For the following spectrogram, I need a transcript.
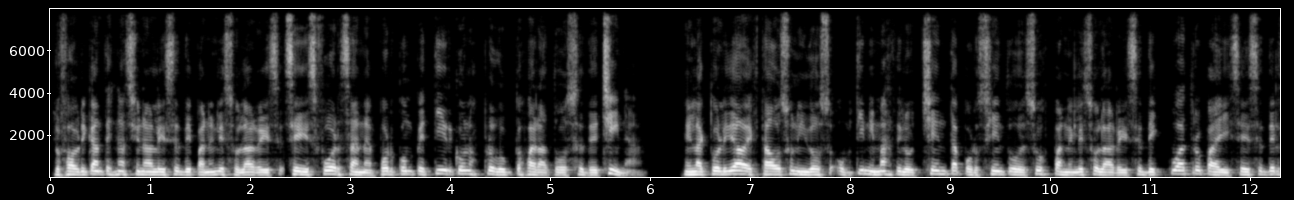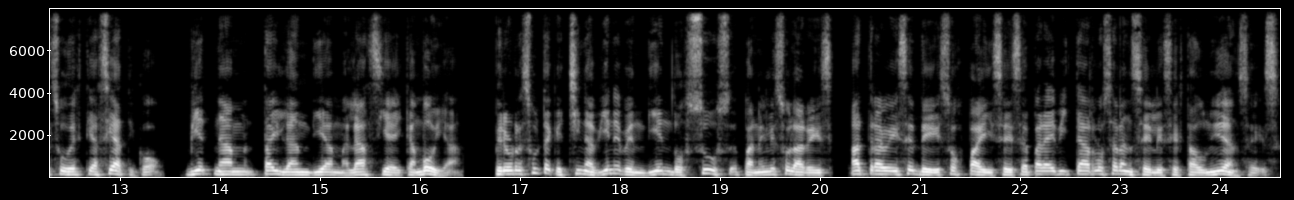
Los fabricantes nacionales de paneles solares se esfuerzan por competir con los productos baratos de China. En la actualidad, Estados Unidos obtiene más del 80% de sus paneles solares de cuatro países del sudeste asiático, Vietnam, Tailandia, Malasia y Camboya pero resulta que China viene vendiendo sus paneles solares a través de esos países para evitar los aranceles estadounidenses.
